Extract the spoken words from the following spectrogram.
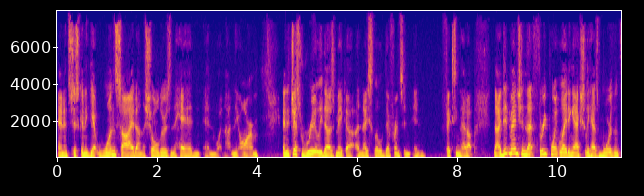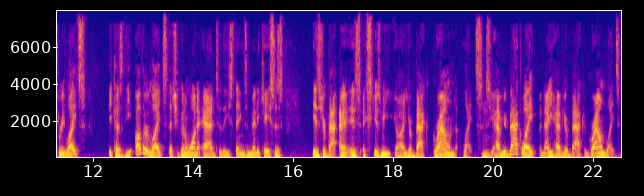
And it's just going to get one side on the shoulders and the head and whatnot and the arm. And it just really does make a, a nice little difference in, in fixing that up. Now I did mention that three point lighting actually has more than three lights because the other lights that you're going to want to add to these things in many cases is your back uh, is excuse me uh, your background lights. Mm-hmm. So you have your backlight, but now you have your background lights.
